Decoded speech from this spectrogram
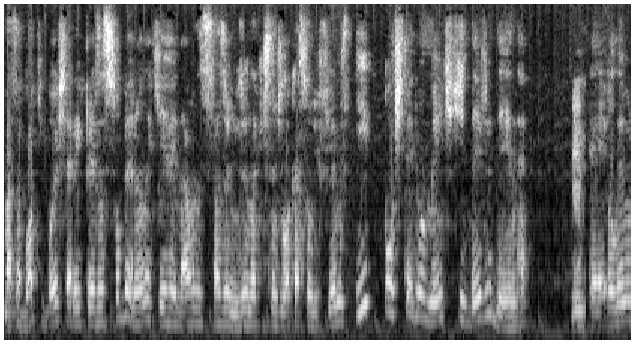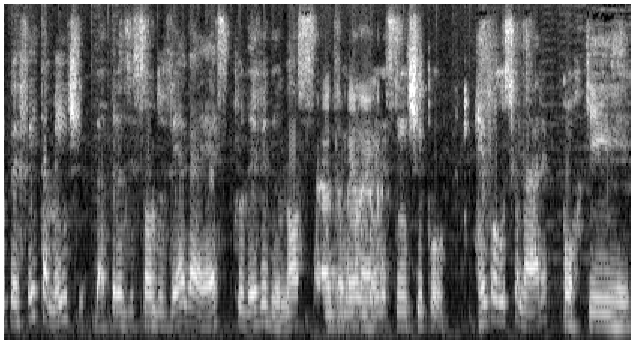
Mas a Blockbuster era a empresa soberana que reinava nos Estados Unidos na questão de locação de filmes e posteriormente de DVD, né? Hum. É, eu lembro perfeitamente da transição do VHS pro DVD. Nossa, Eu também uma lembro. coisa assim, tipo, revolucionária, porque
